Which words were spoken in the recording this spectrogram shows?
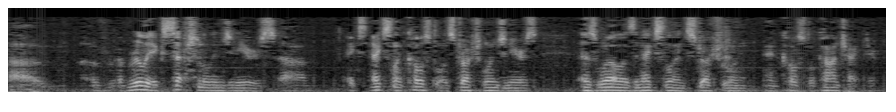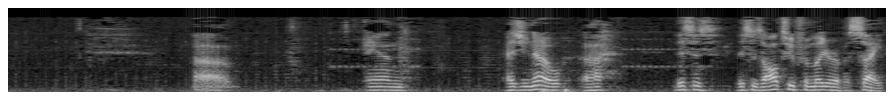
uh, of, really exceptional engineers, uh, ex- excellent coastal and structural engineers, as well as an excellent structural and, coastal contractor. Uh, and as you know, uh, this is this is all too familiar of a site.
